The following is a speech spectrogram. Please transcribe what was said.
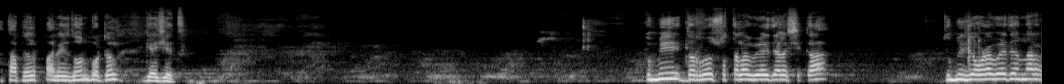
आता आपल्याला पाण्याची दोन बॉटल घ्यायचे आहेत. तुम्ही दररोज स्वतःला वेळ द्यायला शिका. तुम्ही जेवढा वेळ देणार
